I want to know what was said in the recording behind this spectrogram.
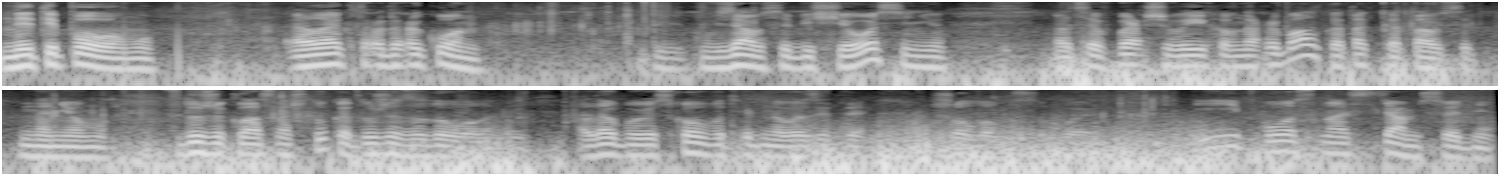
нетиповому. Електродракон. Взяв собі ще осінню. Це вперше виїхав на рибалку, а так катався на ньому. Дуже класна штука, дуже задоволений. Але обов'язково потрібно возити шолом з собою. І по снастям сьогодні.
